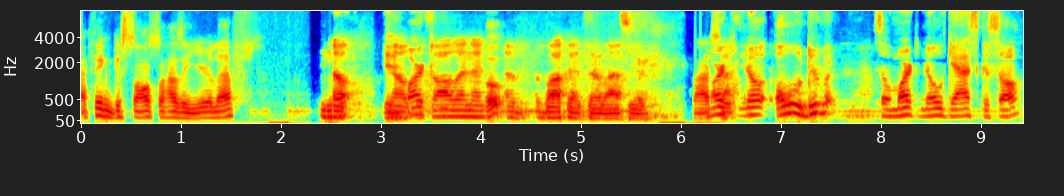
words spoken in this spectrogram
I think Gasol also has a year left. No, Yeah. no. Marc- Marc and Oh. uh, Ibaka until last year. Last Marc, year. no. oh, there, So Marc, no gas Gasol.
